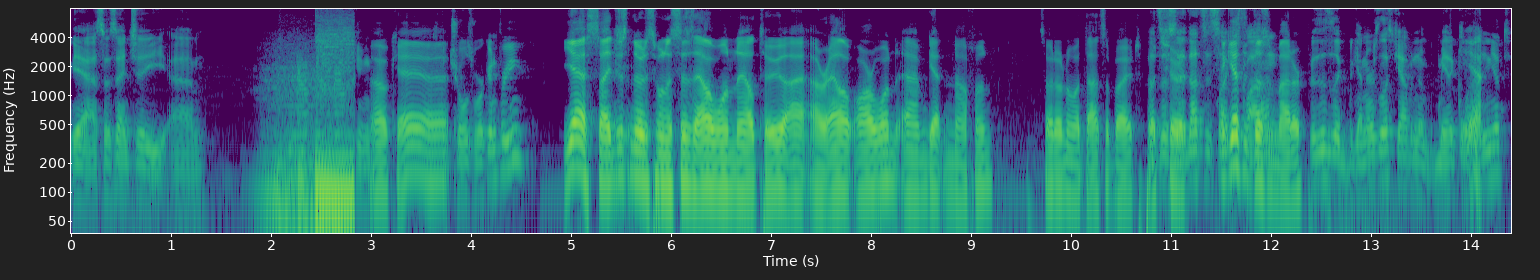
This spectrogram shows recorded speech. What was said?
Yeah, so essentially, um, Okay. Uh, controls working for you. Yes, I just noticed when it says L1 and L2 uh, or L R1, I'm getting nothing. So I don't know what that's about. But That's a, sure. that's a I select guess it doesn't matter. This is like beginners list. You haven't made a clan yet.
